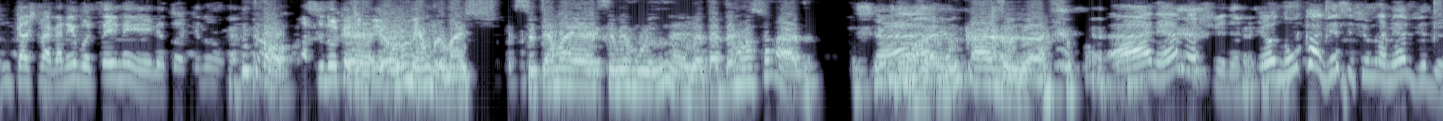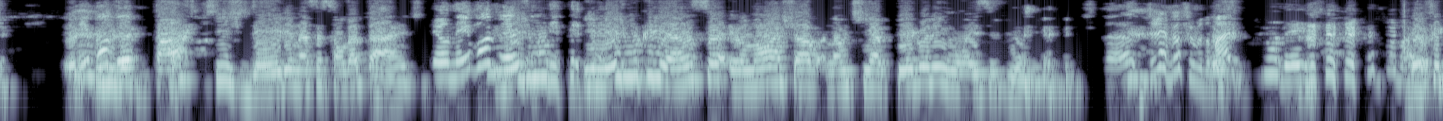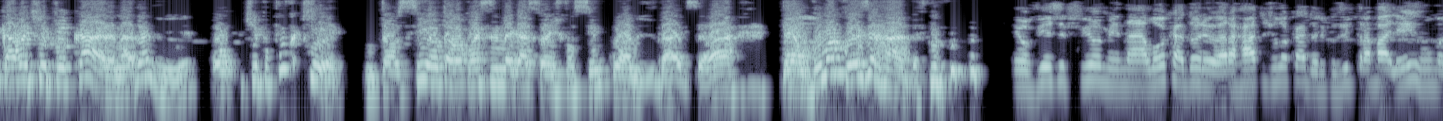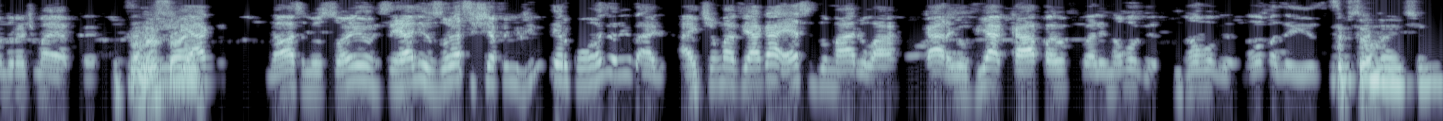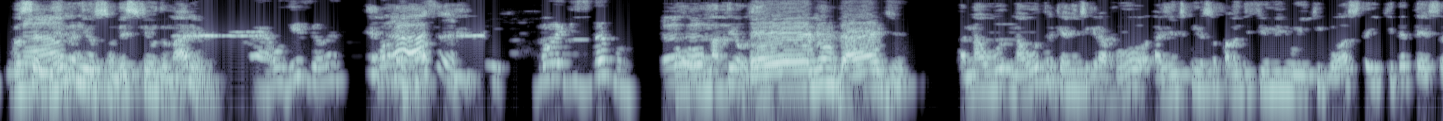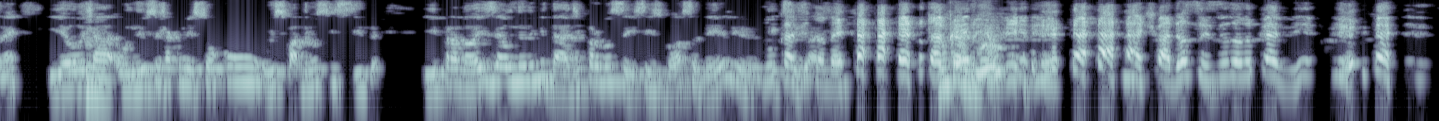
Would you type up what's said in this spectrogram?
Não quero estragar nem você e nem ele. Eu tô aqui no Então, a sinuca de é, bico. eu não lembro, mas se o tema é filme ruim, né, já tá até relacionado. Ah, em casa já. ah, né, minha filha? Eu nunca vi esse filme na minha vida. Eu Nem vou ver partes dele na sessão da tarde. Eu nem vou E ver. mesmo, e mesmo criança, eu não achava, não tinha apego nenhum a esse filme. Ah, Você já viu o filme do Mario? Uma vez. Eu ficava tipo, cara, nada a ver. Ou, tipo, por quê? Então, se eu tava com essas alegações com 5 anos de idade, sei lá, tem alguma coisa errada. Eu vi esse filme na locadora, eu era rato de locadora, inclusive trabalhei em uma durante uma época. É o meu sonho. Nossa, meu sonho se realizou e assisti a filme o dia inteiro com 11 anos de idade. Aí tinha uma VHS do Mario lá. Cara, eu vi a capa, eu falei, não vou ver, não vou ver, não vou fazer isso. Decepcionante. Você Não. lembra, Nilson, desse filme do Mario? É horrível, né? Nossa! Não example. Ô, Matheus, É verdade. Na, na outra que a gente gravou, a gente começou falando de filme ruim que gosta e que detesta, né? E eu já, o Nilson já começou com o Esquadrão Suicida. E pra nós é unanimidade. E pra vocês, vocês gostam dele? O que Nunca que vi acham? também. eu também Nunca não vi. Esquadrão Suicida eu nunca vi. É,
